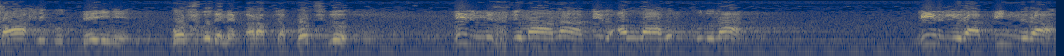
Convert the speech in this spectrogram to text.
Sahibu deyni, borçlu demek Arapça, borçlu. Bir Müslümana, bir Allah'ın kuluna bir lira, bin lira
